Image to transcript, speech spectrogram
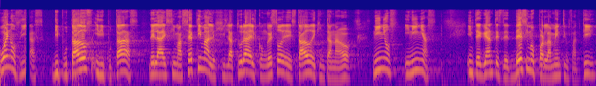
Buenos días, diputados y diputadas de la 17 legislatura del Congreso del Estado de Quintana Roo, niños y niñas, integrantes del décimo Parlamento Infantil,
